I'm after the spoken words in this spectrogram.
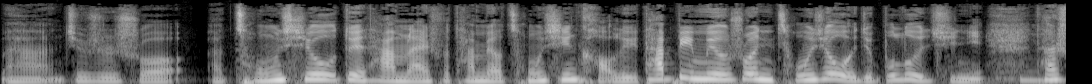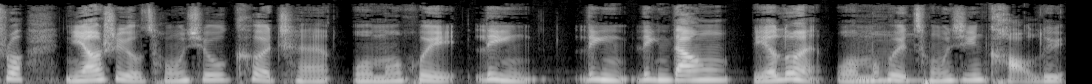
啊，就是说，呃，重修对他们来说，他们要重新考虑。他并没有说你重修我就不录取你。他说你要是有重修课程，我们会另另另当别论，我们会重新考虑。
